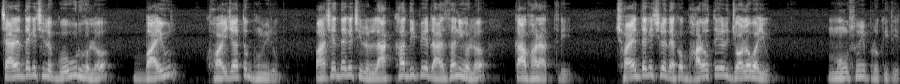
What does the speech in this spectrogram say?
চারের দাগে ছিল, গৌড় হলো বায়ুর ক্ষয়জাত ভূমিরূপ। পাঁচের দাগে ছিল, লাক্ষাদ্বীপের রাজধানী হলো কাভারাত্রি। ছয়ের দাগে ছিল, দেখো, ভারতের জলবায়ু, মৌসুমি প্রকৃতির।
